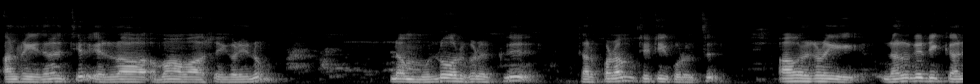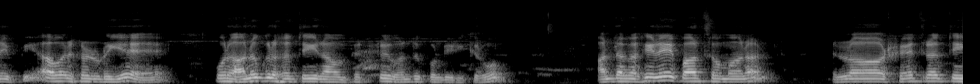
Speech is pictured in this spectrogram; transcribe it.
அன்றைய தினத்தில் எல்லா அமாவாசைகளிலும் நம் முன்னோர்களுக்கு தர்ப்பணம் திட்டி கொடுத்து அவர்களை நல்கதிக்கு அனுப்பி அவர்களுடைய ஒரு அனுகிரகத்தை நாம் பெற்று வந்து கொண்டிருக்கிறோம். அந்த வகையிலே பார்த்தோமானால் எல்லா க்ஷேத்திரத்தை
